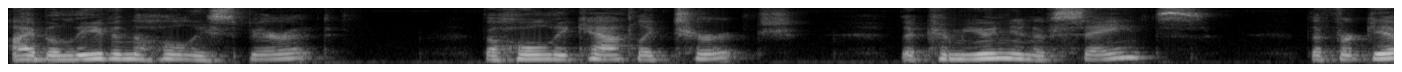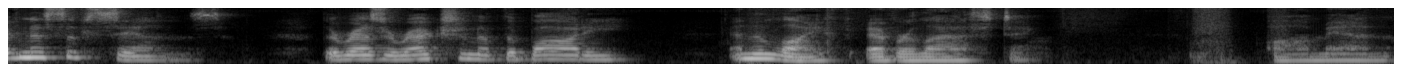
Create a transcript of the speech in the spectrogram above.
I believe in the Holy Spirit, the Holy Catholic Church, the communion of saints, the forgiveness of sins, the resurrection of the body, and the life everlasting. Amen.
